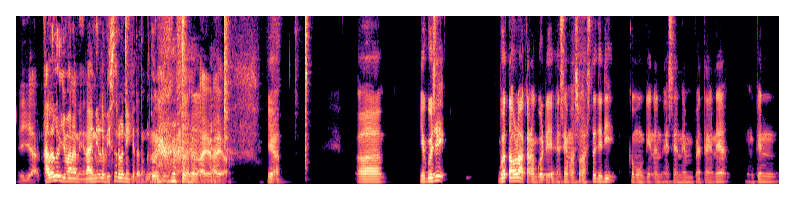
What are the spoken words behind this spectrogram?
Iya. Kalau lu gimana nih? Nah ini lebih seru nih kita tunggu tunggu. ayo, ayo, ayo. Ya. Eh ya gue sih gue tau lah karena gue di SMA swasta jadi kemungkinan SNMPTN-nya mungkin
